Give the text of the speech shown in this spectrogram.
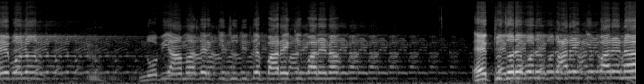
এই বলুন নবী আমাদের কিছু দিতে পারে কি পারে না একটু জোরে বলুন পারে কি পারে না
